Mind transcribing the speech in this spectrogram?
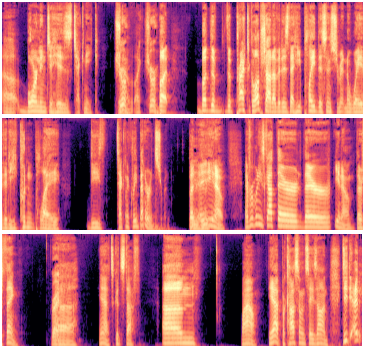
uh born into his technique Sure. know, like Sure. but but the the practical upshot of it is that he played this instrument in a way that he couldn't play the technically better instrument but uh, Mhm. you know everybody's got their their you know their thing right. uh yeah it's good stuff um wow yeah picasso and cezanne did I,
